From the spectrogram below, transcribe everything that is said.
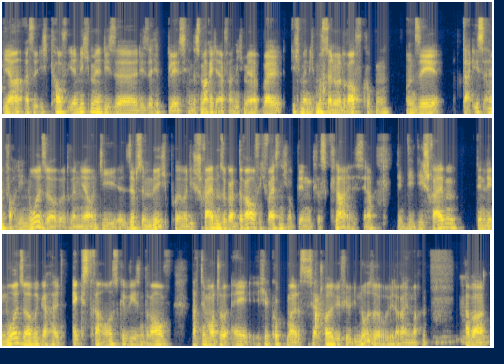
ja, also ich kaufe ihr nicht mehr diese, diese Hip-Gläschen. Das mache ich einfach nicht mehr, weil ich meine, ich muss da nur drauf gucken und sehe, da ist einfach Linolsäure drin, ja. Und die, selbst im Milchpulver, die schreiben sogar drauf, ich weiß nicht, ob denen das klar ist, ja. Die, die, die schreiben den Linolsäuregehalt extra ausgewiesen drauf, nach dem Motto, ey, hier guckt mal, das ist ja toll, wie viel Linolsäure wir da reinmachen. Mhm. Aber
